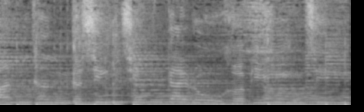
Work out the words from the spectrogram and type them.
翻腾的心情该如何平静？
